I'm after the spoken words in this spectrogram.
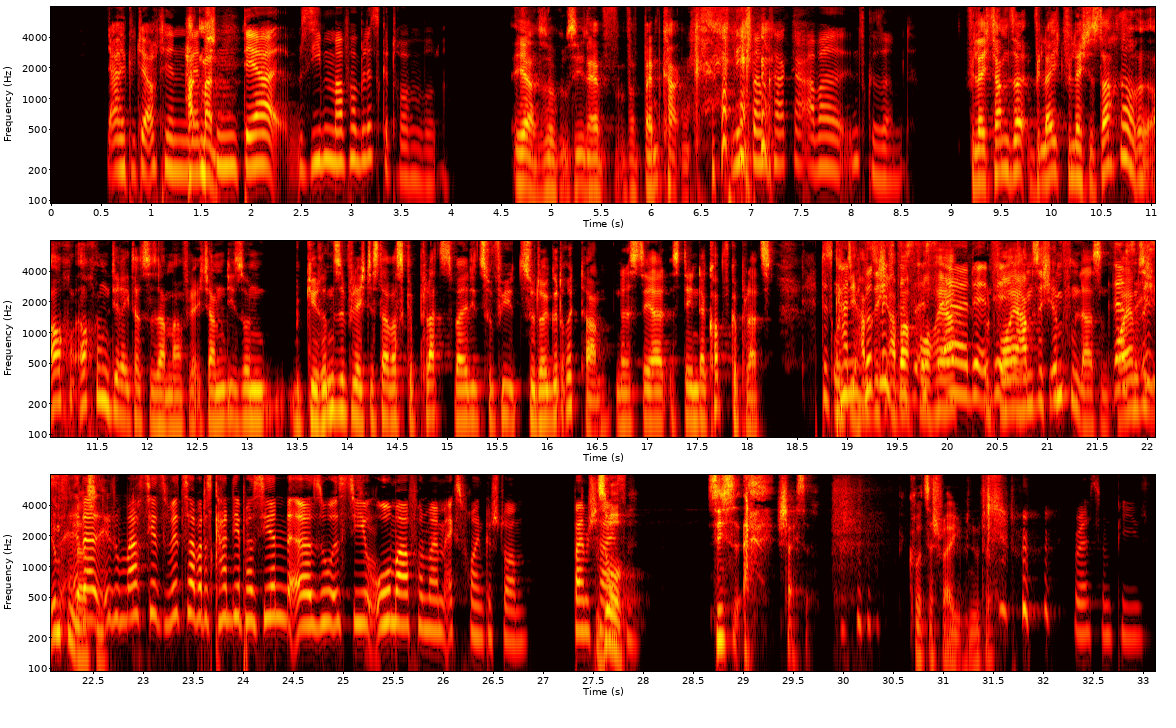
Ja, es gibt ja auch den Hat man- Menschen, der siebenmal vom Blitz getroffen wurde. Ja, so beim Kacken. Nicht beim Kacken, aber insgesamt. Vielleicht haben sie, vielleicht, vielleicht ist das auch, auch ein direkter Zusammenhang. Vielleicht haben die so ein Gerinse, vielleicht ist da was geplatzt, weil die zu viel zu doll gedrückt haben. Und dann ist der, ist denen der Kopf geplatzt. Das Und kann die haben wirklich, sich aber vorher, ist, äh, und vorher haben sich impfen lassen. Vorher haben sich ist, impfen äh, lassen. Da, du machst jetzt Witze, aber das kann dir passieren. Äh, so ist die Oma von meinem Ex-Freund gestorben. Beim Scheißen. So. Siehst du, scheiße. Kurze Schweigeminute. Rest in peace.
